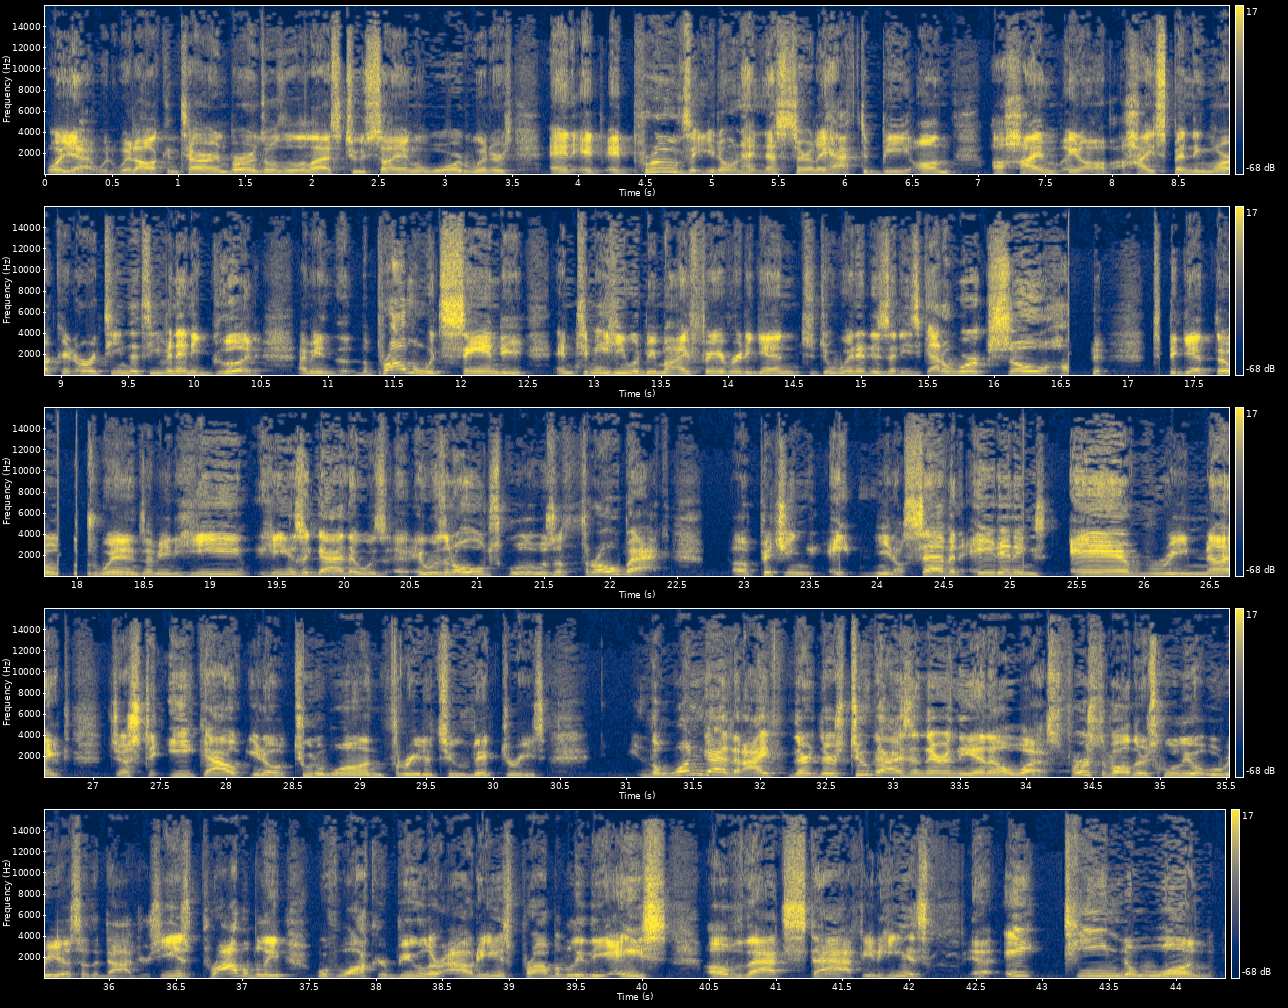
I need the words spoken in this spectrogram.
Well, yeah, with, with Alcantara and Burnes, those are the last two Cy Young Award winners, and it, it proves that you don't necessarily have to be on a high you know a high spending market or a team that's even any good. I mean, the, the problem with Sandy, and to me, he would be my favorite again to, to win it, is that he's got to work so hard to get those wins. I mean, he he is a guy that was it was an old school, it was a throwback of pitching eight, you know, seven, eight innings every night just to eke out, you know, two to one, three to two victories. The one guy that I there, there's two guys and they're in the NL West. First of all, there's Julio Urias of the Dodgers. He is probably with Walker Buehler out, he is probably the ace of that staff. And he is uh, 18 to one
